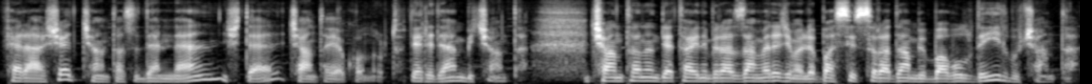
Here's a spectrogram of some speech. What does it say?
feraşet çantası denilen işte çantaya konurdu. Deriden bir çanta. Çantanın detayını birazdan vereceğim. Öyle basit sıradan bir bavul değil bu çanta.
